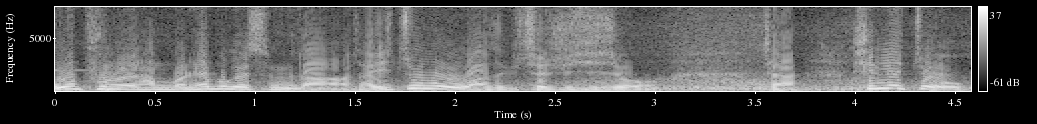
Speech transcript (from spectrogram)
오픈을 한번 해보겠습니다. 자 이쪽으로 와서 비춰주시죠. 자 실내 쪽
